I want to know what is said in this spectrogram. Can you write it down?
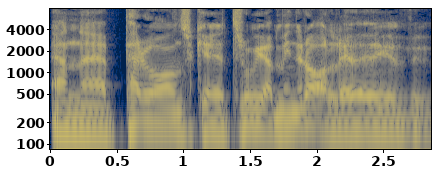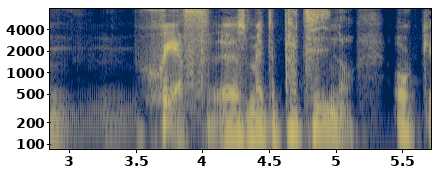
en eh, peruansk, eh, tror jag, mineralchef chef som heter Patino. Och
